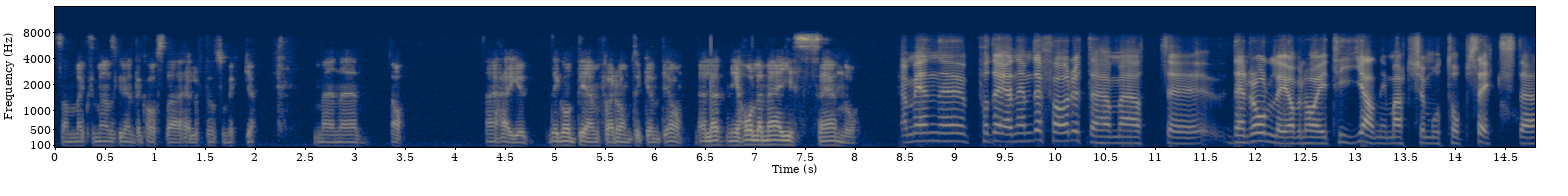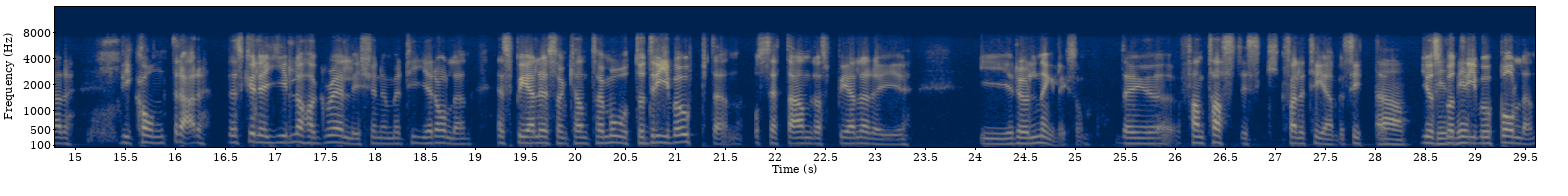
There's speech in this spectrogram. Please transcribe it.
San Maximan skulle inte kosta hälften så mycket. Men eh, Nej, herregud. Det går inte att jämföra dem tycker inte jag. Eller? Ni håller med gissar jag ändå. Ja, men eh, på det jag nämnde förut, det här med att eh, den rollen jag vill ha i tian i matchen mot topp 6 där vi kontrar. Det skulle jag gilla att ha Grealish i nummer 10-rollen. En spelare som kan ta emot och driva upp den och sätta andra spelare i, i rullning liksom. Det är ju fantastisk kvalitet han besitter. Ja, just på att driva upp bollen.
